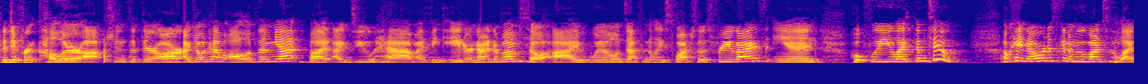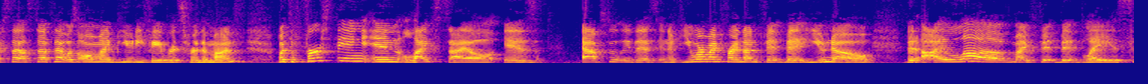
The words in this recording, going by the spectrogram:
the different color options that there are. I don't have all of them yet, but I do have, I think, eight or nine of them. So I will definitely swatch those for you guys and hopefully you like them too. Okay, now we're just gonna move on to the lifestyle stuff. That was all my beauty favorites for the month. But the first thing in lifestyle is absolutely this. And if you are my friend on Fitbit, you know that I love my Fitbit Blaze.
